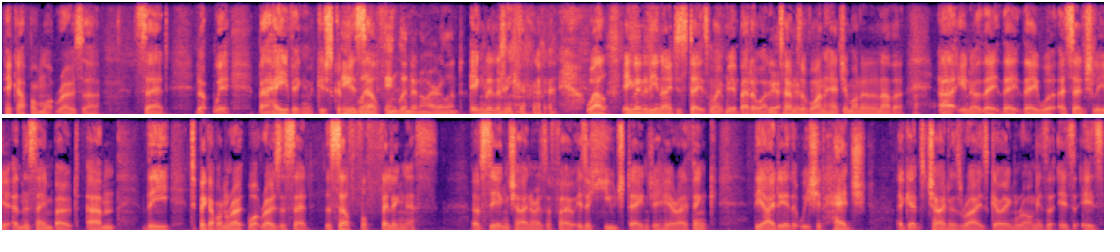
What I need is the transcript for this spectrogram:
pick up on what Rosa said, look, we're behaving. This could England, be a self. England and Ireland. England and well, England and the United States might be a better one in terms of one hegemon and another. Uh, you know, they, they, they were essentially in the same boat. Um, the to pick up on Ro- what Rosa said, the self fulfillingness of seeing China as a foe is a huge danger here. I think the idea that we should hedge against China's rise going wrong is a, is is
